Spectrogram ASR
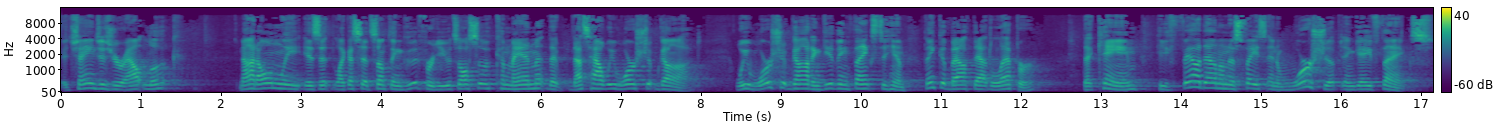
it changes your outlook. Not only is it, like I said, something good for you, it's also a commandment that that's how we worship God. We worship God in giving thanks to Him. Think about that leper that came. He fell down on his face and worshiped and gave thanks.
